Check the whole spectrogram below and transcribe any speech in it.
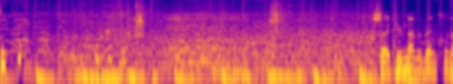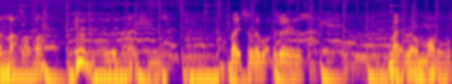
So if you've never been to the Matlock illuminations, basically what they do is make little models,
